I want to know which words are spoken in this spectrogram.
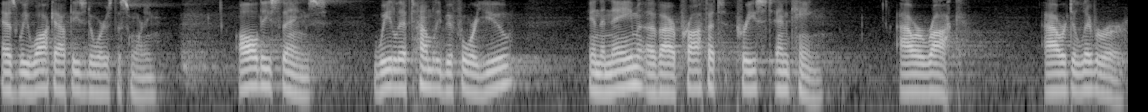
as we walk out these doors this morning. All these things we lift humbly before you in the name of our prophet, priest, and king, our rock, our deliverer,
